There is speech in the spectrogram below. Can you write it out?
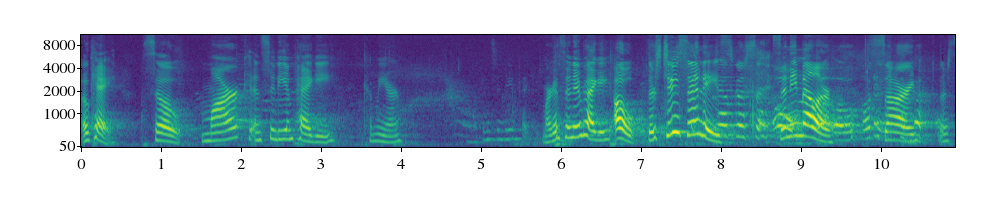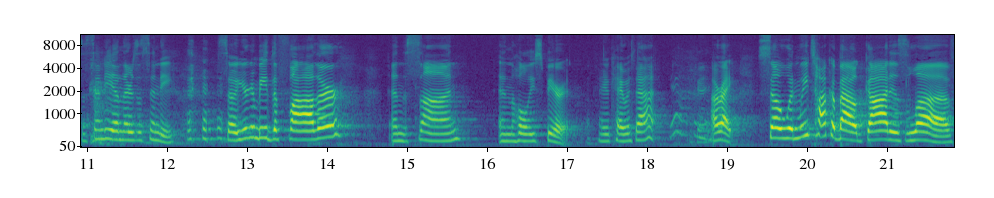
Okay, so Mark and Cindy and Peggy, come here. Mark and Cindy and Peggy. Mark and Cindy and Peggy. Oh, there's two Cindys. Yeah, I was going to say. Cindy oh, Miller. Oh, okay. Oh. Sorry, there's a Cindy and there's a Cindy. So you're going to be the Father and the Son and the Holy Spirit. Are you okay with that? Yeah. Okay. All right. So when we talk about God is love,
